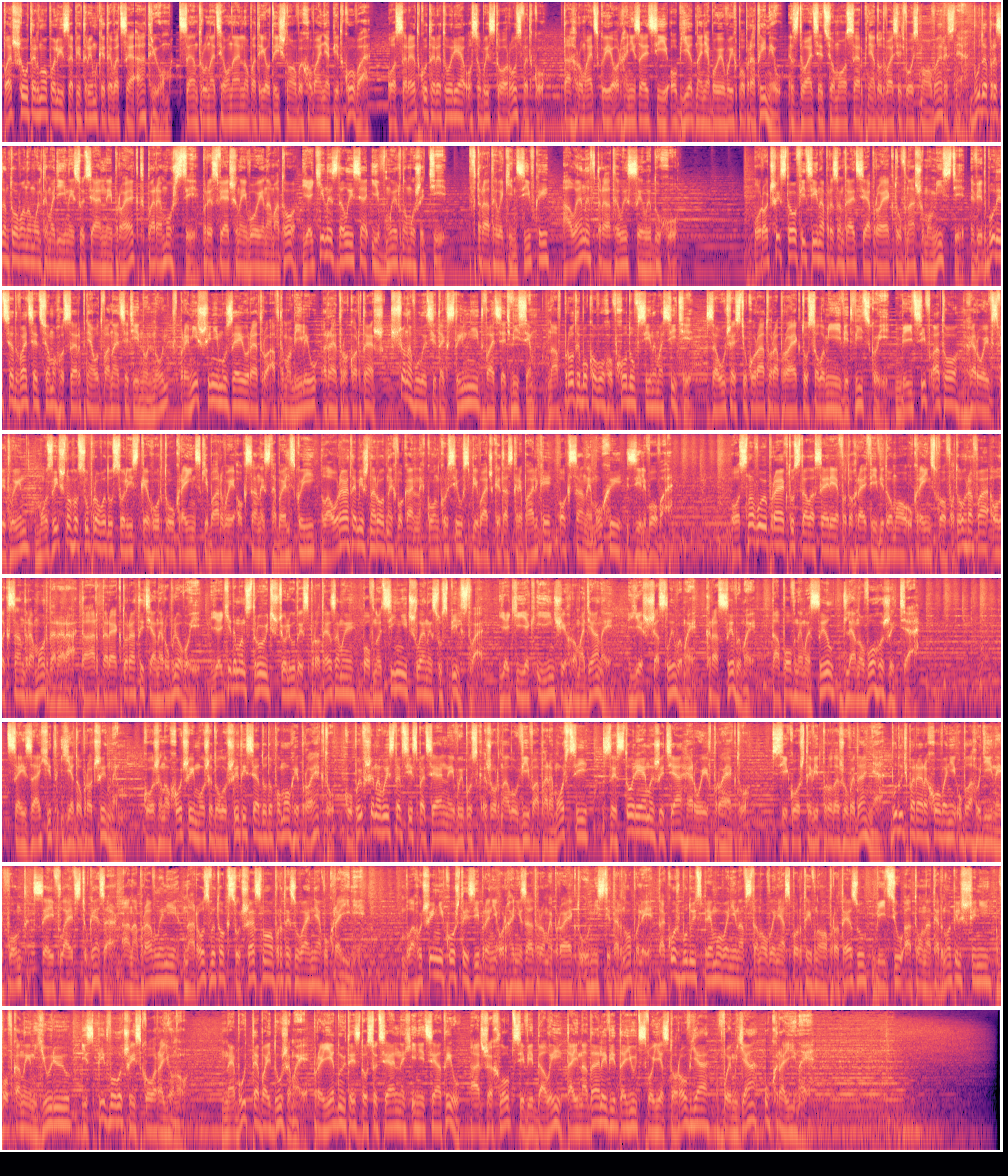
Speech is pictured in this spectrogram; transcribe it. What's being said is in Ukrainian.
Уперше у Тернополі за підтримки ТВЦ Атріум, Центру національно-патріотичного виховання Підкова, осередку територія особистого розвитку та громадської організації об'єднання бойових побратимів з 27 серпня до 28 вересня буде презентовано мультимедійний соціальний проект Переможці, присвячений воїнам АТО, які не здалися і в мирному житті, втратили кінцівки, але не втратили сили духу. Урочиста офіційна презентація проекту в нашому місті відбудеться 27 серпня о 12.00 в приміщенні музею ретроавтомобілів Ретро Кортеж, що на вулиці Текстильній, 28, навпроти бокового входу в Сінема Сіті, за участю куратора проекту Соломії Вітвіцької, бійців АТО, героїв світлин, музичного супроводу солістки гурту Українські барви Оксани Стебельської, лауреата міжнародних вокальних конкурсів, співачки та скрипальки Оксани Мухи зі Львова. Основою проекту стала серія фотографій відомого українського фотографа Олександра Мордерера та арт-директора Тетяни Рубльової, які демонструють, що люди з протезами повноцінні члени суспільства, які, як і інші громадяни, є щасливими, красивими та повними сил для нового життя. Цей захід є доброчинним. Кожен охочий може долучитися до допомоги проекту, купивши на виставці спеціальний випуск журналу Віва переможці з історіями життя героїв проекту. Всі кошти від продажу видання будуть перераховані у благодійний фонд Safe Lives Together, а направлені на розвиток сучасного протезування в Україні. Благочинні кошти, зібрані організаторами проекту у місті Тернополі, також будуть спрямовані на встановлення спортивного протезу бійцю АТО на Тернопільщині Вовканин Юрію із Підволочиського району. Не будьте байдужими, приєднуйтесь до соціальних ініціатив, адже хлопці віддали та й надалі віддають своє здоров'я в ім'я України.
